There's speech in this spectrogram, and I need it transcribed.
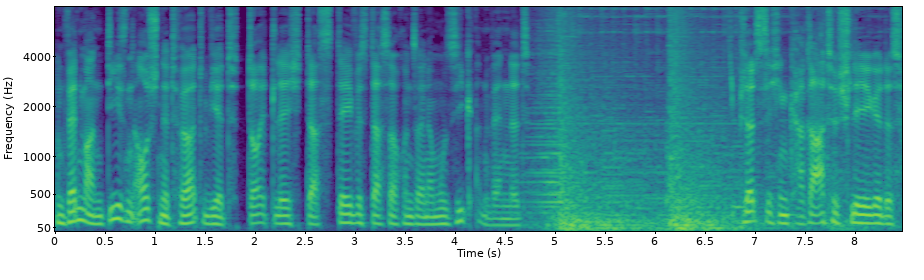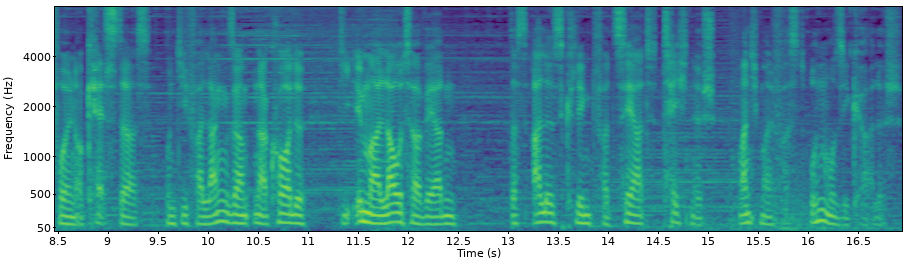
Und wenn man diesen Ausschnitt hört, wird deutlich, dass Davis das auch in seiner Musik anwendet. Plötzlichen Karateschläge des vollen Orchesters und die verlangsamten Akkorde, die immer lauter werden, das alles klingt verzerrt, technisch, manchmal fast unmusikalisch.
